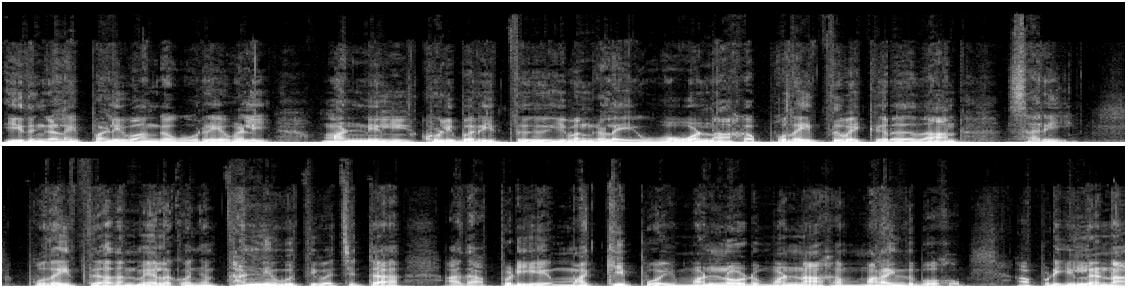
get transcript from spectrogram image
இதுங்களை பழி வாங்க ஒரே வழி மண்ணில் குளிபறித்து இவங்களை ஒவ்வொன்றாக புதைத்து வைக்கிறது தான் சரி புதைத்து அதன் மேலே கொஞ்சம் தண்ணி ஊற்றி வச்சிட்டா அது அப்படியே மக்கி போய் மண்ணோடு மண்ணாக மறைந்து போகும். அப்படி இல்லைன்னா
